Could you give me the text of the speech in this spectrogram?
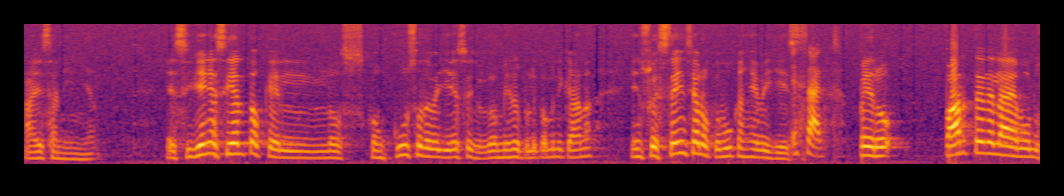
a esa niña. Eh, si bien es cierto que los concursos de belleza, y sobre todo en mi República Dominicana, en su esencia lo que buscan es belleza. Exacto. Pero parte de la evolución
